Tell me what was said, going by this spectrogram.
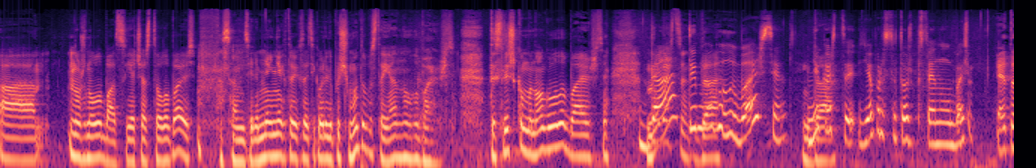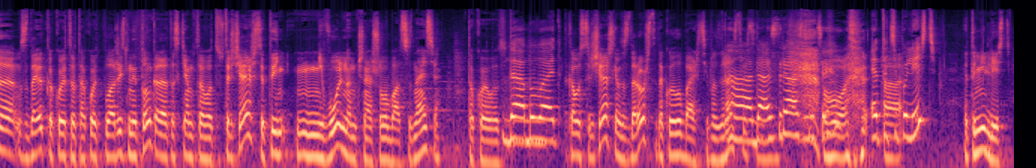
э, нужно улыбаться. Я часто улыбаюсь, на самом деле. Мне некоторые, кстати, говорили, почему ты постоянно улыбаешься? Ты слишком много улыбаешься. Да? кажется, ты да. много улыбаешься? Да. Мне кажется, я просто тоже постоянно улыбаюсь. Это задает какой-то такой положительный тон, когда ты с кем-то вот встречаешься, ты невольно начинаешь улыбаться, знаете? Такой вот. Да, бывает. Когда встречаешь, с кем-то здороваешься, ты такой улыбаешься, типа, здравствуйте. А, да, здравствуйте. Вот. Это а, типа лесть? Это не лесть.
